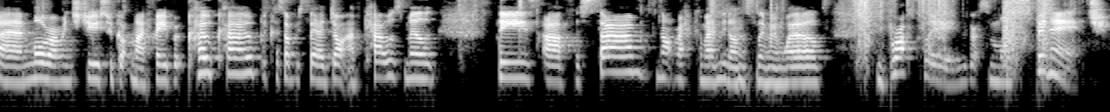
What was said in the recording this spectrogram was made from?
Um, more orange juice, we've got my favourite cocoa because obviously I don't have cow's milk. These are for Sam, not recommended on Slimming World. Broccoli, we've got some more spinach.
